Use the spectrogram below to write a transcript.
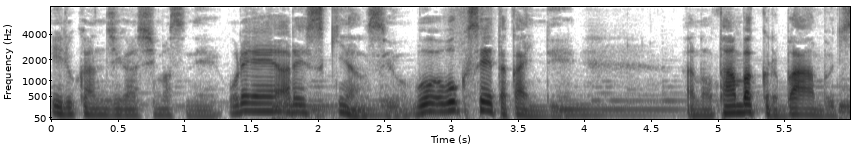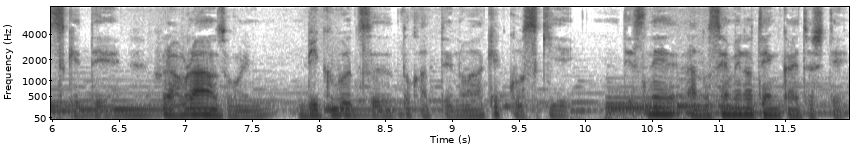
いる感じがしますね。俺、あれ好きなんですよ。僕背高いんで、あの、ターンバックルバーンぶちつけて、フラフラのところにビッグブーツとかっていうのは結構好きですね。あの、攻めの展開として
